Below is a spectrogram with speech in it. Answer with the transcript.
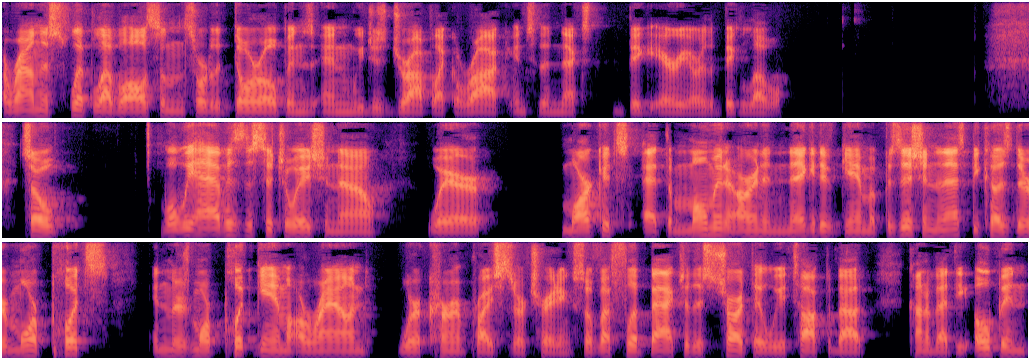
around this flip level, all of a sudden sort of the door opens and we just drop like a rock into the next big area or the big level. So what we have is the situation now where markets at the moment are in a negative gamma position, and that's because there are more puts and there's more put gamma around where current prices are trading. So if I flip back to this chart that we talked about kind of at the open,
